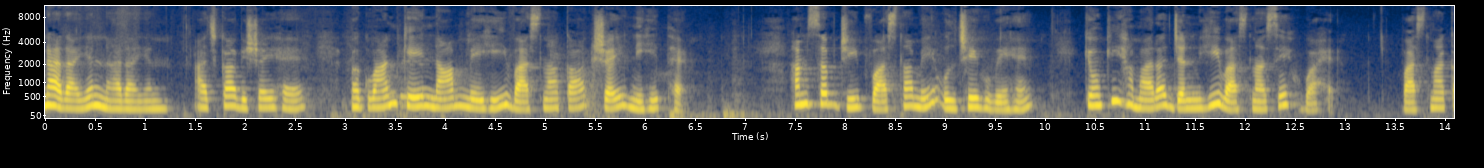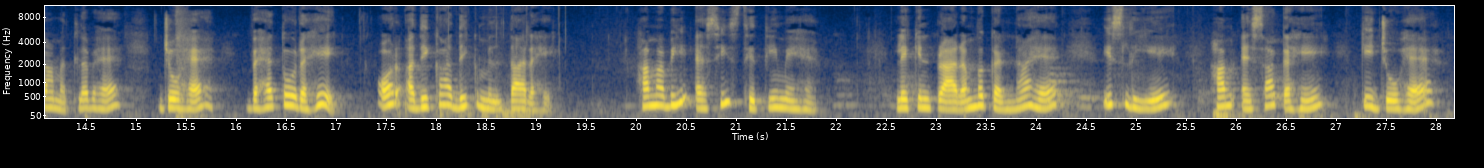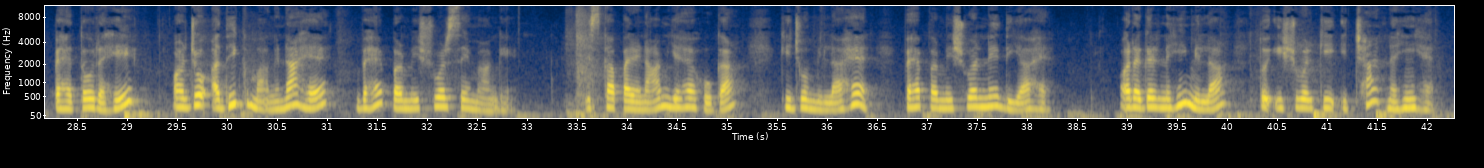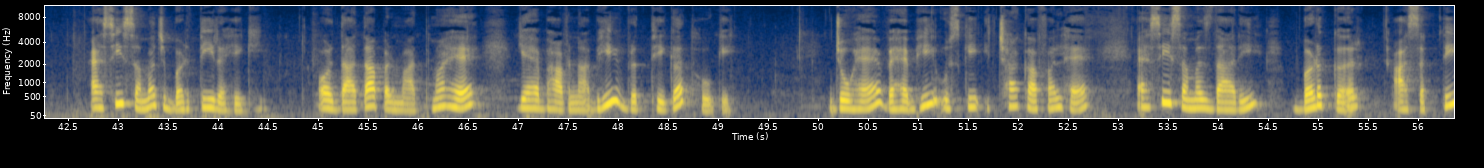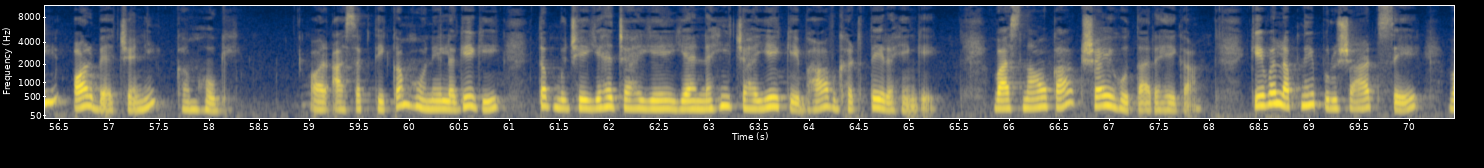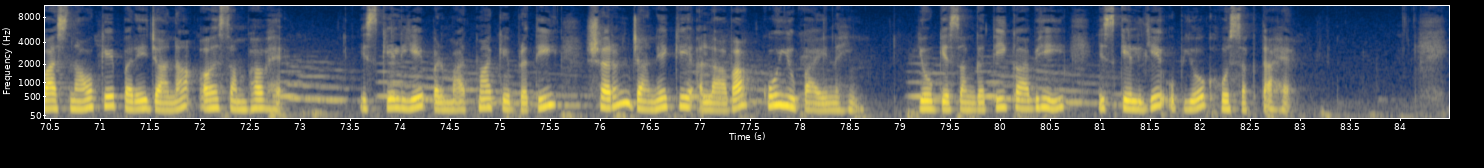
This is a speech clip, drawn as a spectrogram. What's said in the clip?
नारायण नारायण, आज का विषय है, भगवान के नाम में ही वासना का क्षय निहित है। हम सब जीव वासना में उलझे हुए हैं, क्योंकि हमारा जन्म ही वासना से हुआ है। वासना का मतलब है, जो है, वह तो रहे और अधिकाधिक मिलता रहे। हम अभी ऐसी स्थिति में हैं, लेकिन प्रारंभ करना है, इसलिए हम ऐसा कहें कि जो है, वह तो रहे और जो अधिक मांगना है, वह परमेश्वर से मांगें। इसका परिणाम यह होगा कि जो मिला है, वह परमेश्वर ने दिया है। और अगर नहीं मिला तो ईश्वर की इच्छा नहीं है। ऐसी समझ बढ़ती रहेगी और दाता परमात्मा है, यह भावना भी वृद्धिगत होगी। जो है, वह भी उसकी इच्छा का फल है। ऐसी समझदारी बढ़कर आसक्ति और बेचैनी कम होगी। और आसक्ति कम होने लगेगी, तब मुझे यह चाहिए या नहीं चाहिए के भाव घटते रहेंगे। वासनाओं का क्षय होता रहेगा। केवल अपने पुरुषार्थ से वासनाओं के परे जाना असंभव है। इसके लिए परमात्मा के प्रति शरण जाने के अलावा कोई उपाय नहीं। योग्य संगति का भी इसके लिए उपयोग हो सकता है।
